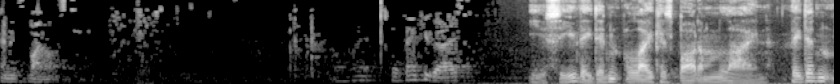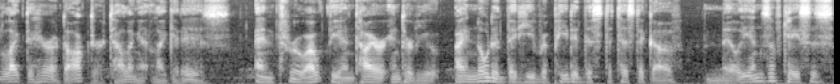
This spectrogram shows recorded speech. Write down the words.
and it's violence. Well, thank you guys. You see, they didn't like his bottom line. They didn't like to hear a doctor telling it like it is. And throughout the entire interview, I noted that he repeated the statistic of millions of cases,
